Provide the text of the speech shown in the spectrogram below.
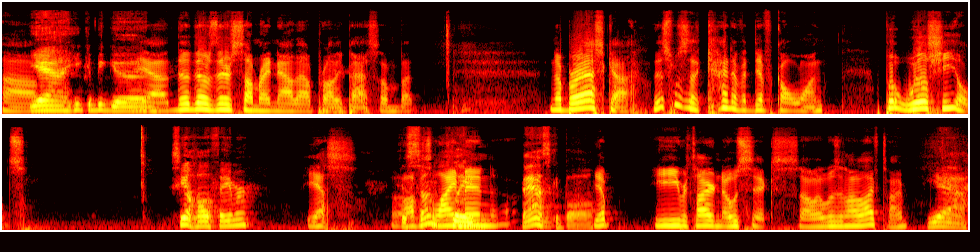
Um, yeah, he could be good. Yeah, th- there's there's some right now that will probably pass him, but Nebraska. This was a kind of a difficult one. Put Will Shields. See a Hall of Famer? Yes, His offensive son lineman. basketball. Yep, he retired in 06, so it was in our lifetime. Yeah.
